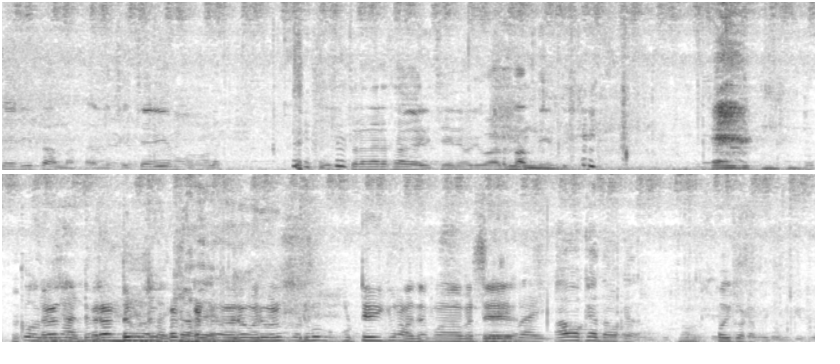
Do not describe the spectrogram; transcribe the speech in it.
ശരി തന്ന? ചെരി മോളെ. ഇത്ര നേരം സഹകരിച്ചതിന് ഒരുപാട് നന്ദിയുണ്ട്. രണ്ട് കുട്ടി ഒരു മറ്റേ ആ ഓക്കെ ഓക്കെ. പോയിക്കോട്ടെ പോയിക്കോട്ടെ.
